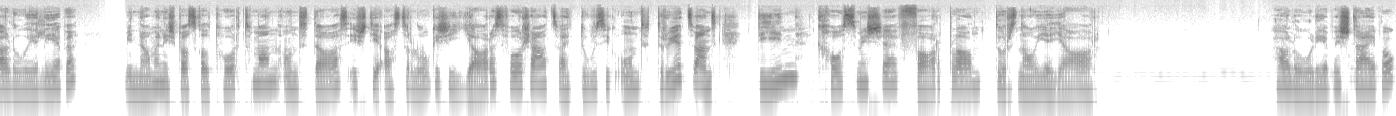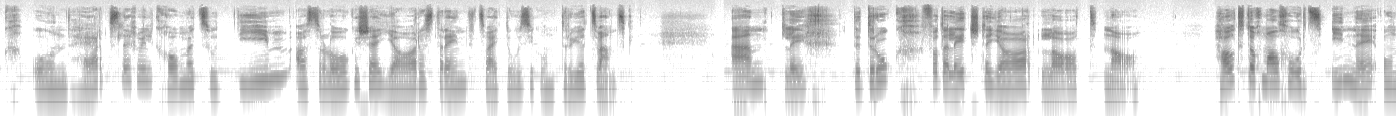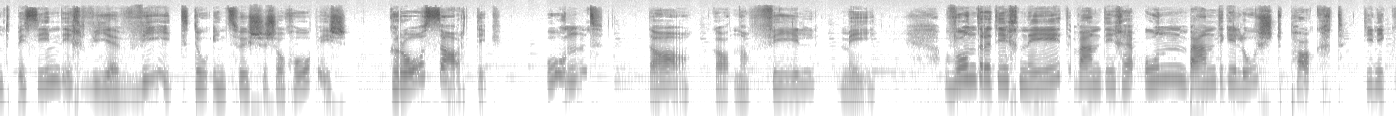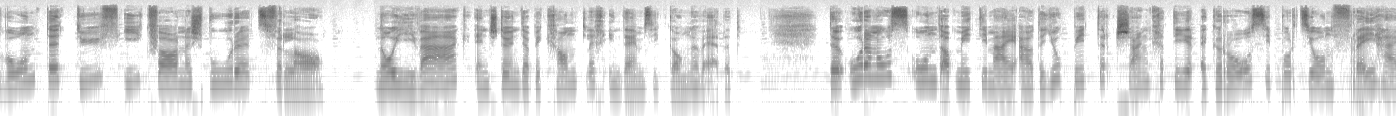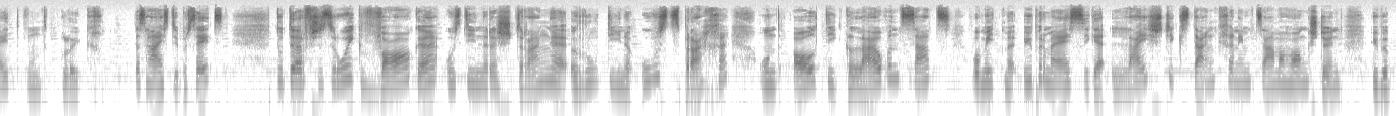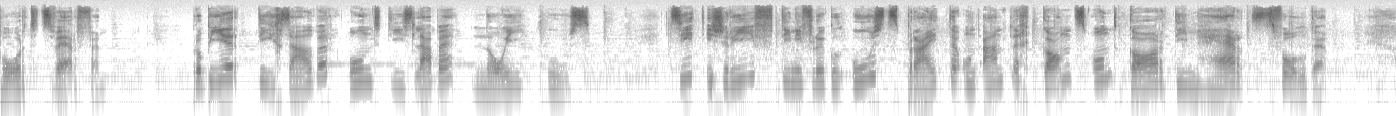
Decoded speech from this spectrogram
Hallo ihr Lieben, mein Name ist Pascal Portmann und das ist die astrologische Jahresvorschau 2023, dein kosmischer Fahrplan durchs neue Jahr. Hallo liebe Steinbock und herzlich willkommen zu deinem astrologischen Jahrestrend 2023. Endlich, der Druck der letzten Jahre lädt nach. Halt doch mal kurz inne und besinn dich, wie weit du inzwischen schon gekommen bist. Grossartig. Und da geht noch viel mehr. Wundere dich nicht, wenn dich eine unbändige Lust packt, deine gewohnten, tief eingefahrenen Spuren zu verlassen. Neue Wege entstehen ja bekanntlich, indem sie gegangen werden. Der Uranus und ab Mitte Mai auch der Jupiter schenken dir eine große Portion Freiheit und Glück. Das heißt übersetzt, du darfst es ruhig wagen, aus deiner strengen Routine auszubrechen und alte Glaubenssätze, die mit einem übermäßigen Leistungsdenken im Zusammenhang stehen, über Bord zu werfen. Probier dich selber und dein Leben neu aus. Die Zeit ist reif, deine Flügel auszubreiten und endlich ganz und gar deinem Herz zu folgen.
